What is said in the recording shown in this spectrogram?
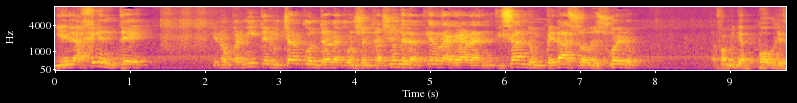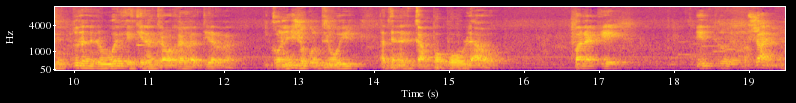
y el agente que nos permite luchar contra la concentración de la tierra garantizando un pedazo de suelo a familias pobres futuras del Uruguay que quieran trabajar la tierra y con ello contribuir a tener campo poblado para que dentro de unos años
